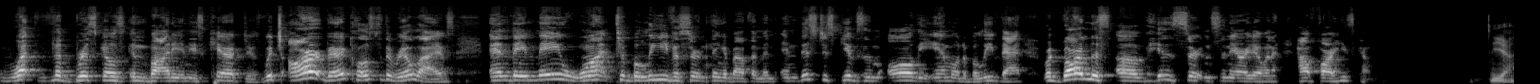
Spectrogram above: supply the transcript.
what the Briscoes embody in these characters, which are very close to the real lives, and they may want to believe a certain thing about them. And, and this just gives them all the ammo to believe that, regardless of his certain scenario and how far he's come. Yeah.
